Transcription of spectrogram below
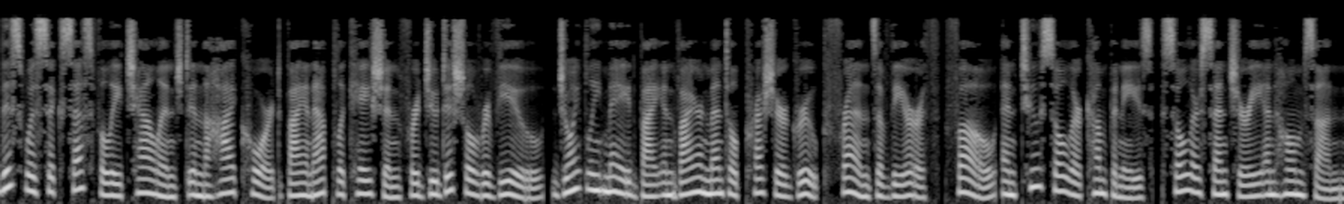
This was successfully challenged in the High Court by an application for judicial review, jointly made by environmental pressure group Friends of the Earth and two solar companies, Solarcentury and HomeSun.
